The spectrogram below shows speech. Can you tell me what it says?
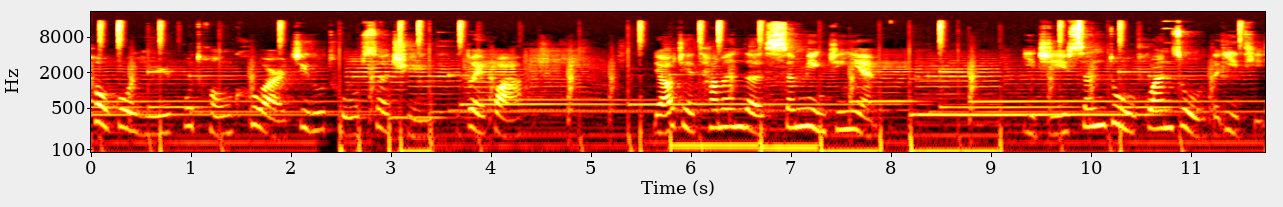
透过与不同库尔基督徒社群对话，了解他们的生命经验以及深度关注的议题，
